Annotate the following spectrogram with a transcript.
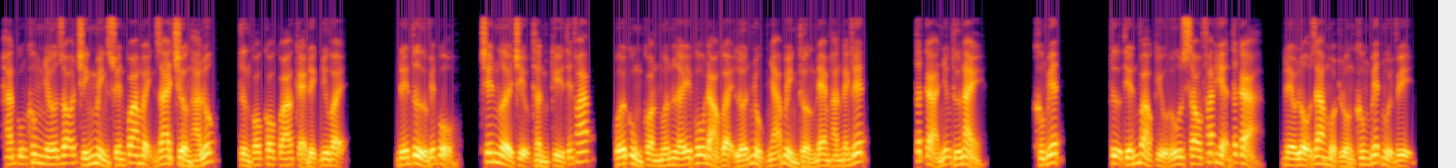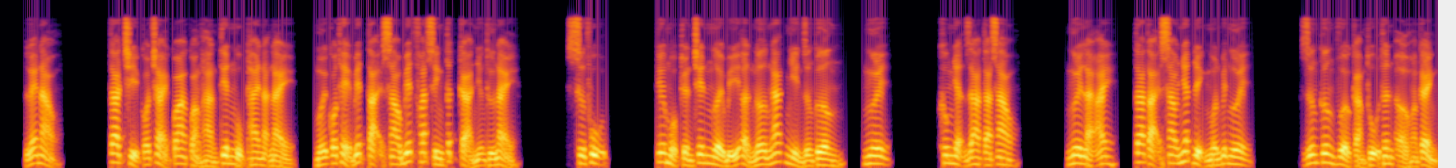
Hắn cũng không nhớ rõ chính mình xuyên qua mệnh giai trường hà lúc từng có, có quá kẻ địch như vậy. Đến từ viết cổ trên người chịu thần kỳ tiết pháp cuối cùng còn muốn lấy gỗ đào gậy lớn nhục nhã bình thường đem hắn đánh giết. Tất cả những thứ này không biết. Tự tiến vào cựu u sau phát hiện tất cả đều lộ ra một luồng không biết mùi vị. Lẽ nào ta chỉ có trải qua quảng hàn tiên ngục tai nạn này mới có thể biết tại sao biết phát sinh tất cả những thứ này? Sư phụ kia một thuyền trên người bí ẩn ngơ ngác nhìn dương cương ngươi không nhận ra ta sao? Ngươi là ai? Ta tại sao nhất định muốn biết ngươi? Dương cương vừa cảm thụ thân ở hoàn cảnh,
